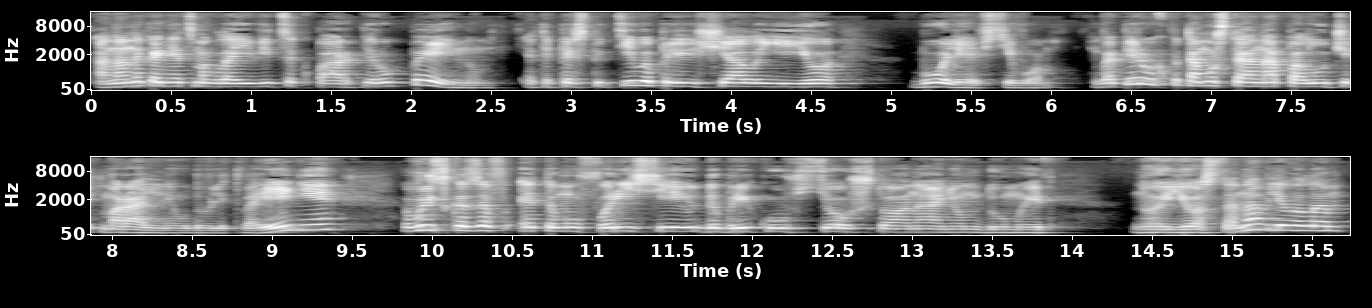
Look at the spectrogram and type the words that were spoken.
Она, наконец, могла явиться к Паркеру Пейну. Эта перспектива прельщала ее более всего. Во-первых, потому что она получит моральное удовлетворение, высказав этому фарисею-добряку все, что она о нем думает. Но ее останавливало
